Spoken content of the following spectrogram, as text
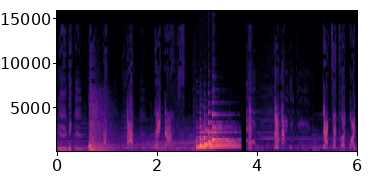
he dies! That's a good one!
